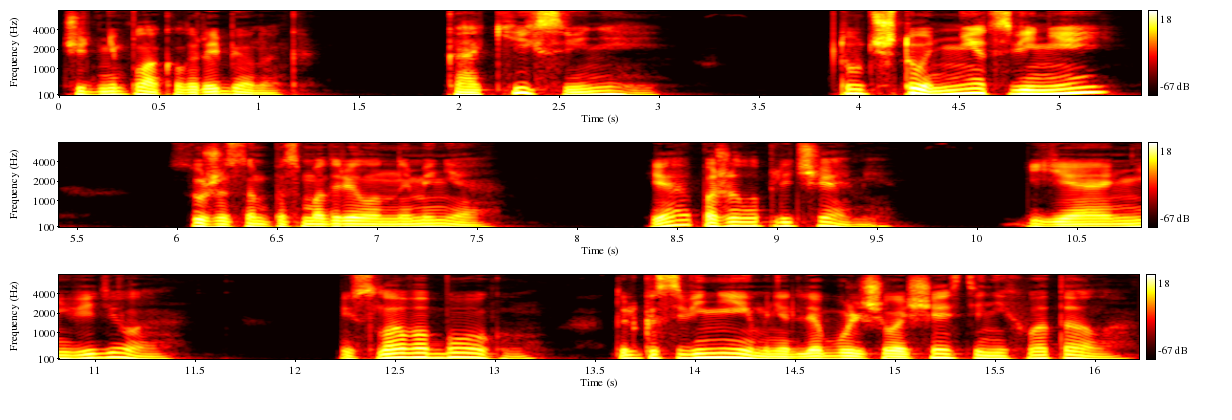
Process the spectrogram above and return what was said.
Чуть не плакал ребенок. «Каких свиней? Тут что, нет свиней?» С ужасом посмотрел он на меня. Я пожала плечами. Я не видела. И слава богу, только свиней мне для большего счастья не хватало.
